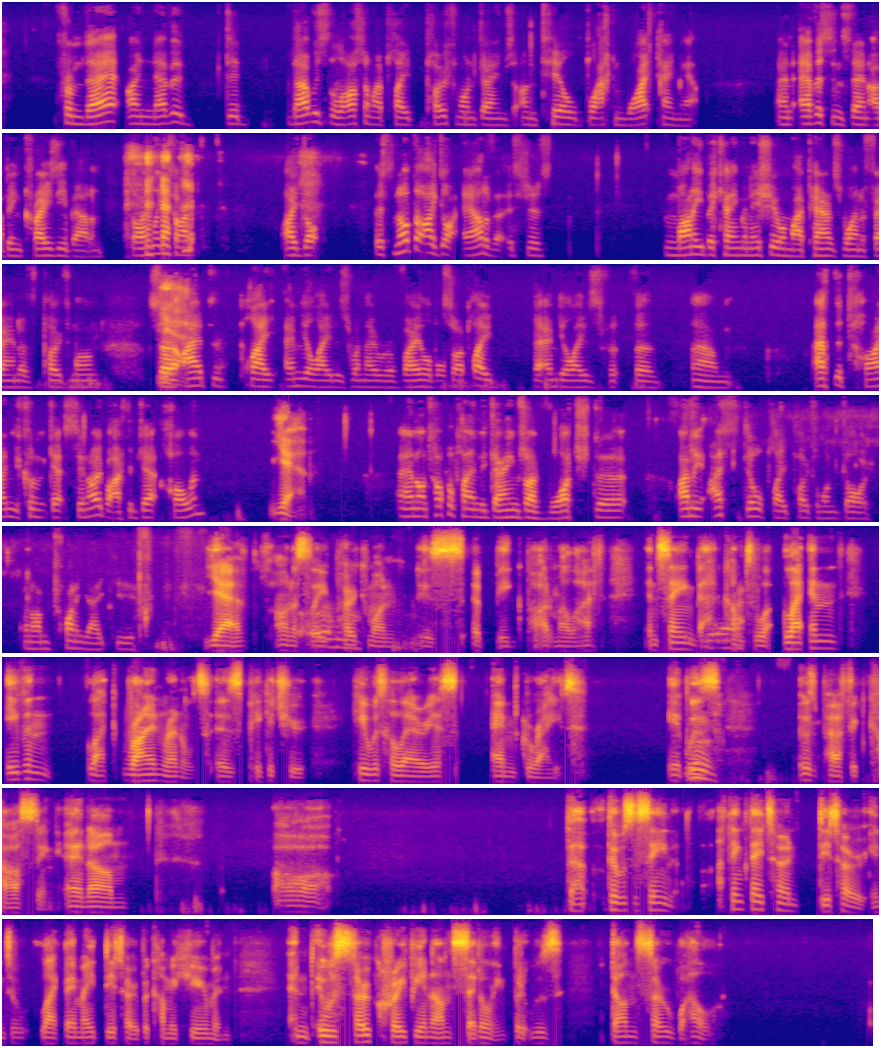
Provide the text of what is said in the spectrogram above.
from there, I never did. That was the last time I played Pokemon games until Black and White came out. And ever since then, I've been crazy about them. The only time I got, it's not that I got out of it, it's just money became an issue and my parents weren't a fan of Pokemon. So Yeah. I had to play emulators when they were available. So I played the emulators for, for um, at the time you couldn't get Sinnoh, but I could get Hoenn. Yeah. And on top of playing the games, I've watched. Uh, I mean, I still play Pokemon Go, and I'm 28 here. Yeah, honestly, Oh. Pokemon is a big part of my life, and seeing that Yeah. come to life, like, and even like Ryan Reynolds as Pikachu, he was hilarious and great. It was, it was perfect casting, and um, oh, that there was a scene. I think they turned Ditto into like they made Ditto become a human, and it was so creepy and unsettling, but it was done so well.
